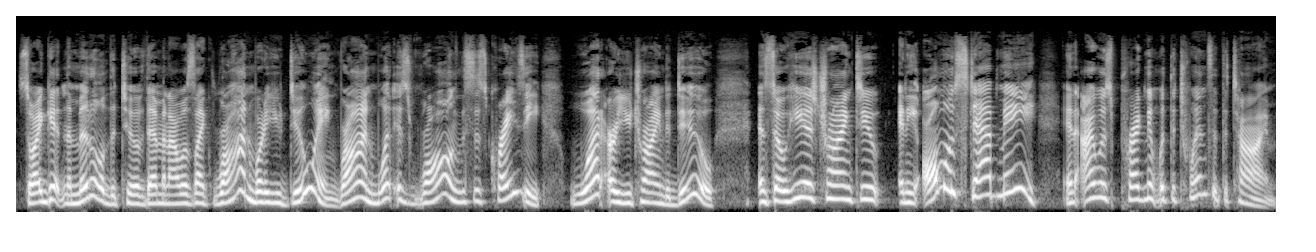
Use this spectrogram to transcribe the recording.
So I get in the middle of the two of them and I was like, Ron, what are you doing? Ron, what is wrong? This is crazy. What are you trying to do? And so he is trying to, and he almost stabbed me. And I was pregnant with the twins at the time.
